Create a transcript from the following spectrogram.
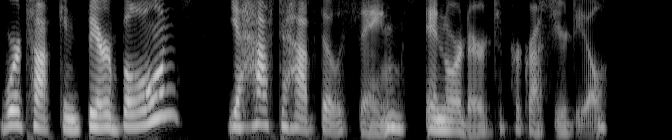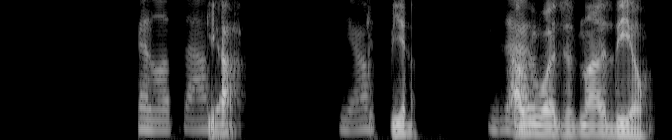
we're talking bare bones. You have to have those things in order to progress your deal. I love that. Yeah. Yeah. Yeah. Exactly. Otherwise, it's not a deal.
